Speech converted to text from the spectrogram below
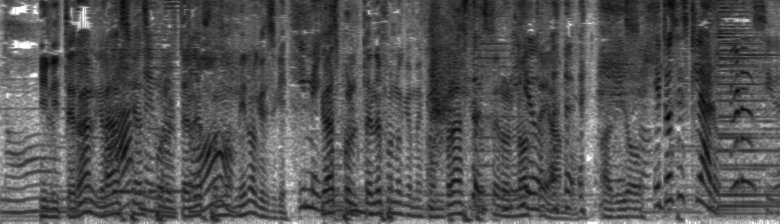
No. Y literal, gracias Ah, por el teléfono. Mira lo que dice aquí. Y me- Gracias por el teléfono que me compraste, Dios pero no te amo. Adiós. Entonces, claro, Agradecida.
